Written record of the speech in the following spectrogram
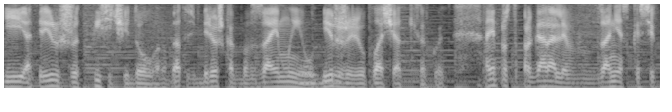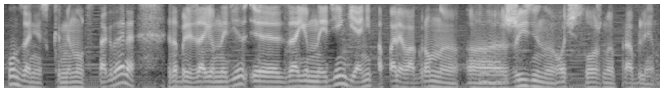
и оперируешь уже тысячей долларов, да, то есть берешь как бы взаймы у биржи или у площадки какой-то. Они просто прогорали за несколько секунд, за несколько минут и так далее. Это были заемные, заемные деньги, и они попали в огромную э, жизненную, очень сложную проблему.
